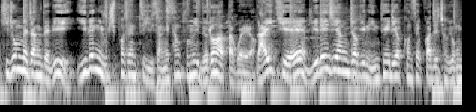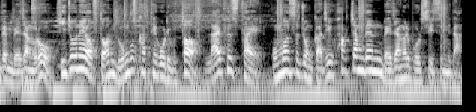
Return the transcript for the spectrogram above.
기존 매장 대비 260% 이상의 상품이 늘어났다고 해요. 나이키의 미래지향적인 인테리어 컨셉까지 적용된 매장으로 기존에 없던 농구 카테고리부터 라이프스타일, 오먼스 존까지 확장된 매장을 볼 수 있습니다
